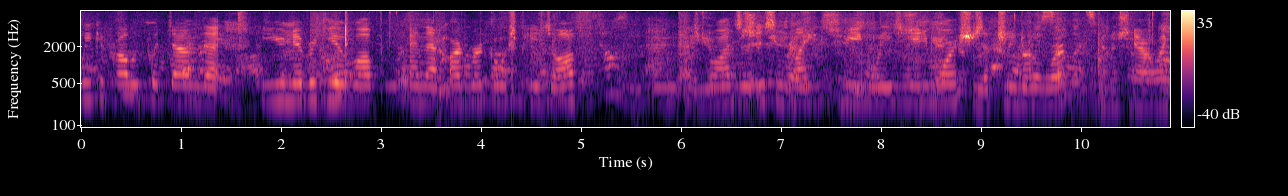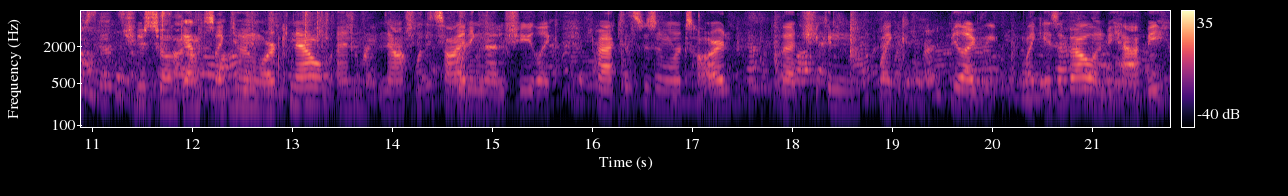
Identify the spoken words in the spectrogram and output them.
we could probably put down that you never give up and that hard work always pays off. And Esperanza isn't like being lazy anymore. She's actually doing work. Yeah, like she's so against like doing work now, and now she's deciding that if she like practices and works hard, that she can like be like like Isabel and be happy.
